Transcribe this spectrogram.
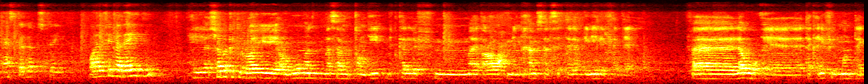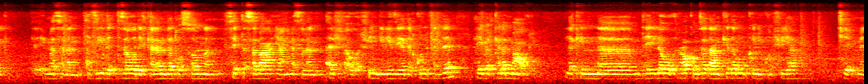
الناس تقدر تشتريه؟ وهل في بدايل دي؟ هي شبكة الري عموما مثلا تنقيط بتكلف ما يتراوح من 5 ل 6000 جنيه للفدان فلو آه، تكاليف المنتج آه، مثلا تزيد تزود الكلام ده توصلنا ل 6 7 يعني مثلا 1000 أو 2000 جنيه زيادة لكل فدان هيبقى الكلام معقول. لكن آه، لو الرقم زاد عن كده ممكن يكون فيها شيء من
